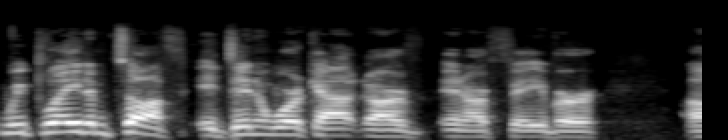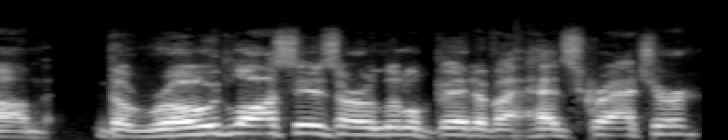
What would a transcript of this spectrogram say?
we played them tough. It didn't work out in our in our favor. Um, the road losses are a little bit of a head scratcher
